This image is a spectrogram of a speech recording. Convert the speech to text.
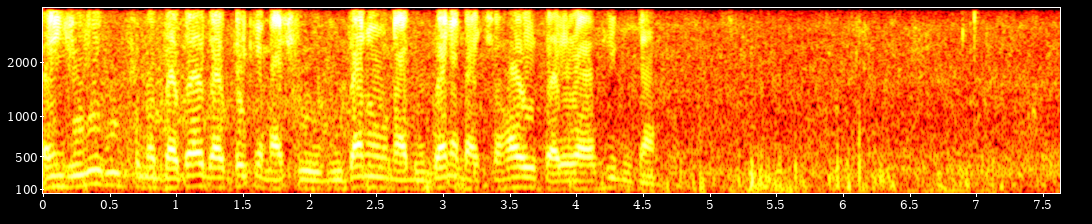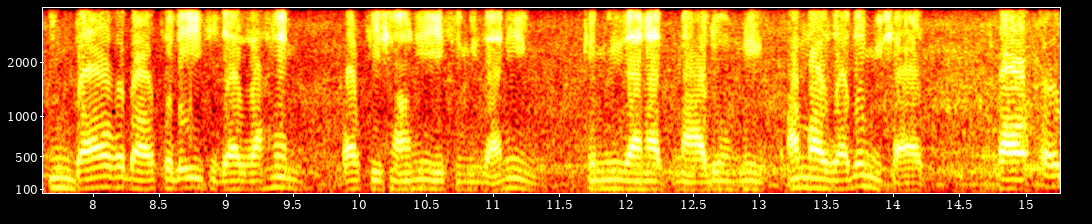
اینجوری بود که مدتها در فکر مشهور بودن و نبودن بچه های سر راهی بودن این داغ باطله ای که در رحم و پیشانی یکی می‌زنیم که می‌زند معلوم نیست اما زده می‌شود. باطل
